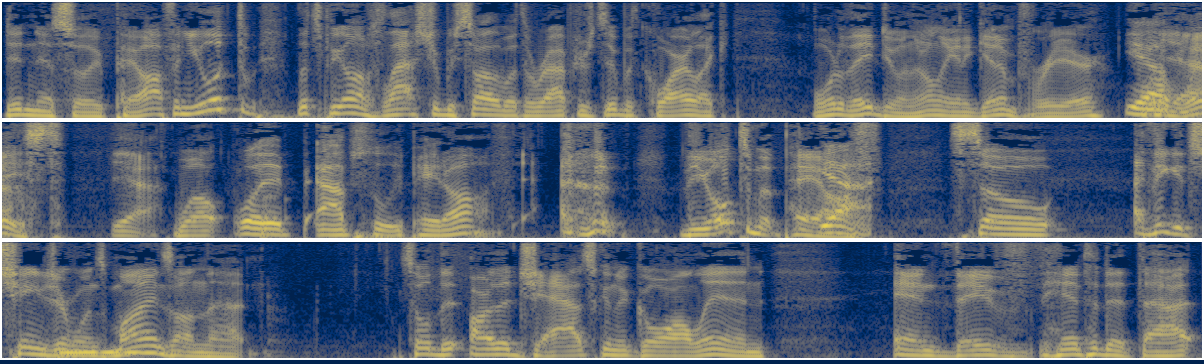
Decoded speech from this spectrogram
didn't necessarily pay off. And you looked, let's be honest, last year we saw what the Raptors did with Kawhi. Like, what are they doing? They're only going to get him for a year. Yeah. What a Yeah. waste. Yeah. Well, well, it absolutely paid off. the ultimate payoff. Yeah. So I think it's changed everyone's mm-hmm. minds on that. So the, are the Jazz going to go all in? And they've hinted at that.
